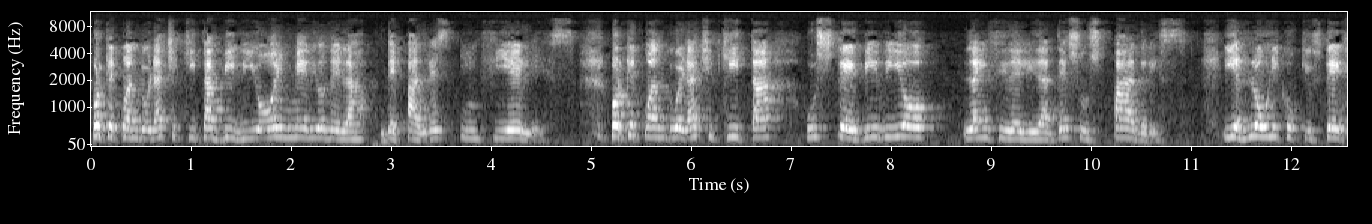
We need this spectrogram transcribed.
porque cuando era chiquita vivió en medio de, la, de padres infieles, porque cuando era chiquita usted vivió la infidelidad de sus padres, y es lo único que usted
